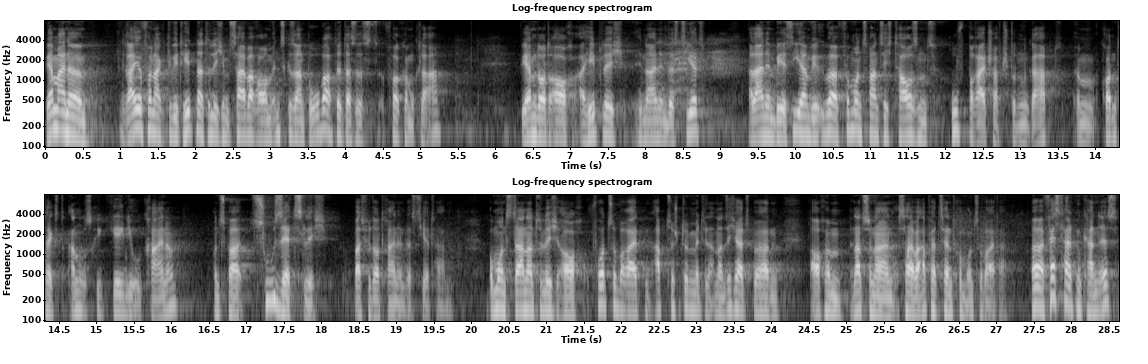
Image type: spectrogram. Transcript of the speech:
Wir haben eine Reihe von Aktivitäten natürlich im Cyberraum insgesamt beobachtet, das ist vollkommen klar. Wir haben dort auch erheblich hinein investiert. Allein im BSI haben wir über 25.000 Rufbereitschaftsstunden gehabt im Kontext Angriffskrieg gegen die Ukraine. Und zwar zusätzlich, was wir dort rein investiert haben. Um uns da natürlich auch vorzubereiten, abzustimmen mit den anderen Sicherheitsbehörden, auch im nationalen Cyberabwehrzentrum und so weiter. Was man festhalten kann, ist,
